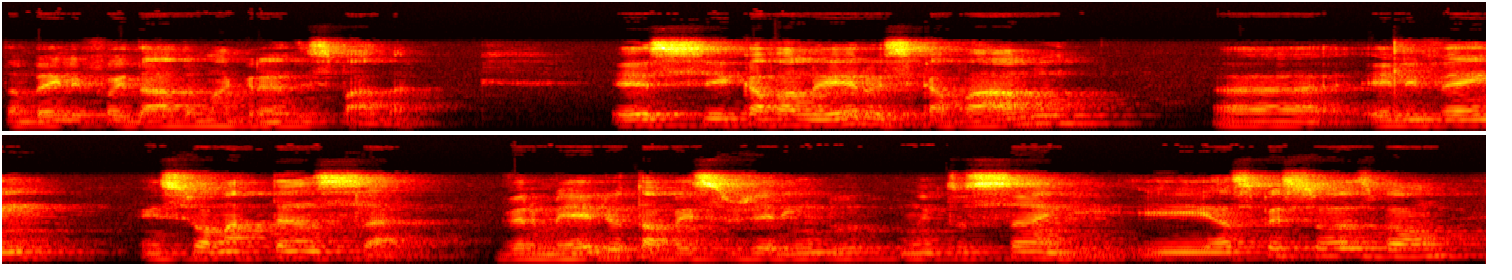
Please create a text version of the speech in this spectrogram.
Também lhe foi dada uma grande espada. Esse cavaleiro, esse cavalo, uh, ele vem em sua matança, vermelho, talvez sugerindo muito sangue, e as pessoas vão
